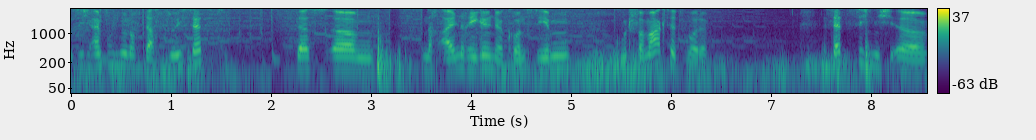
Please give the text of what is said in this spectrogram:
sich einfach nur noch das durchsetzt, das ähm, nach allen Regeln der Kunst eben gut vermarktet wurde. Es setzt sich nicht äh,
